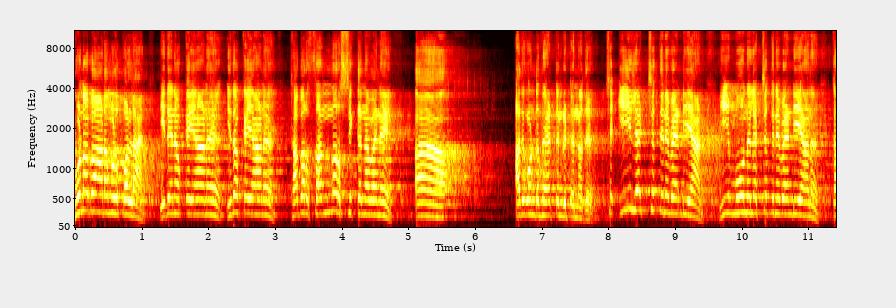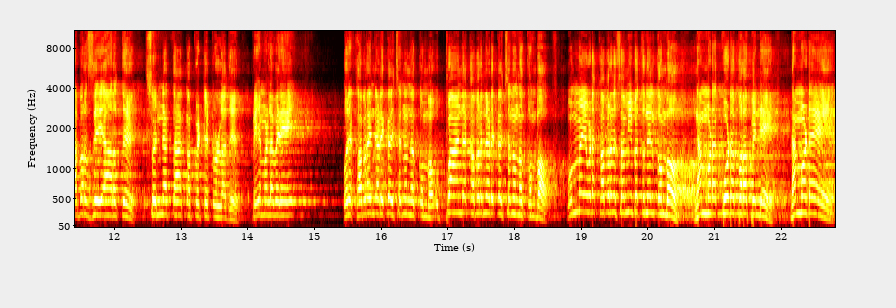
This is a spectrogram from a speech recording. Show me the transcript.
ഗുണപാഠം ഉൾക്കൊള്ളാൻ. ഇതിനൊക്കെയാണ് ഇതൊക്കെയാണ് ഖബർ സന്ദർശിക്കുന്നവന് അതുകൊണ്ട് നേട്ടം കിട്ടുന്നത്. പക്ഷെ ഈ ലക്ഷ്യത്തിന് വേണ്ടിയാണ് ഈ മൂന്ന് ലക്ഷത്തിന് വേണ്ടിയാണ് ഖബർ സിയാറത്ത് സുന്നത്താക്കപ്പെട്ടിട്ടുള്ളത്. പ്രിയമുള്ളവരെ ഒരു ഖബറിന്റെ അടുക്കൽ ചെന്ന് നിൽക്കുമ്പോൾ ഉപ്പാന്റെ ഖബറിന്റെ അടുക്കൽ ചെന്ന് നിൽക്കുമ്പോൾ ഉമ്മയുടെ കബറിന് സമീപത്ത് നിൽക്കുമ്പോൾ നമ്മുടെ കൂടപ്പുറപ്പിന്റെ നമ്മുടെ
